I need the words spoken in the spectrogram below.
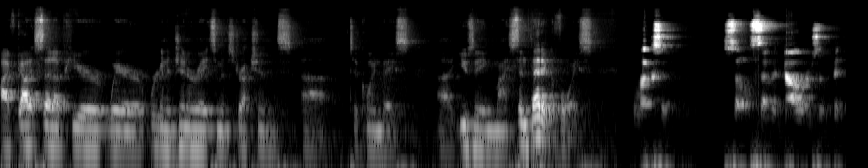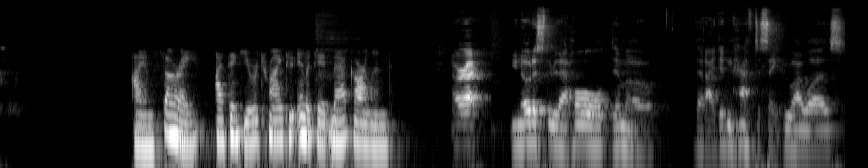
I've got it set up here where we're going to generate some instructions uh, to Coinbase uh, using my synthetic voice. Alexa, sell seven dollars of Bitcoin. I am sorry. I think you are trying to imitate Matt Garland. All right. You notice through that whole demo that I didn't have to say who I was.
